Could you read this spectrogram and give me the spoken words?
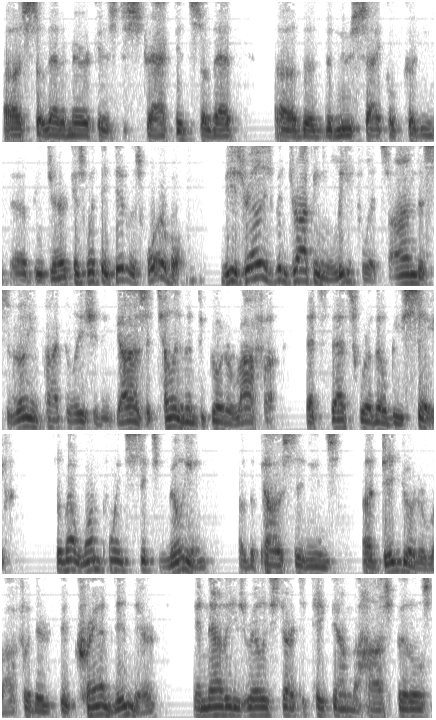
uh, so that America is distracted, so that uh, the, the news cycle couldn't uh, be generated because what they did was horrible. The Israelis have been dropping leaflets on the civilian population in Gaza, telling them to go to Rafah. That's that's where they'll be safe. So about 1.6 million of the Palestinians uh, did go to Rafah. They're, they're crammed in there, and now the Israelis start to take down the hospitals,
